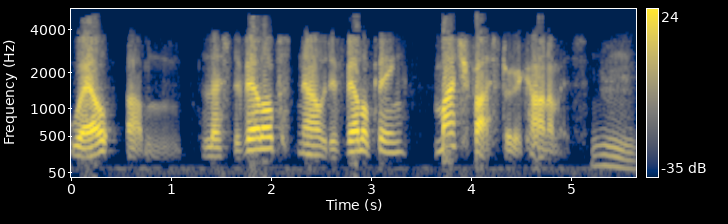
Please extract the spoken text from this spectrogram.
well, um, less developed, now developing, much faster economies. Mm.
